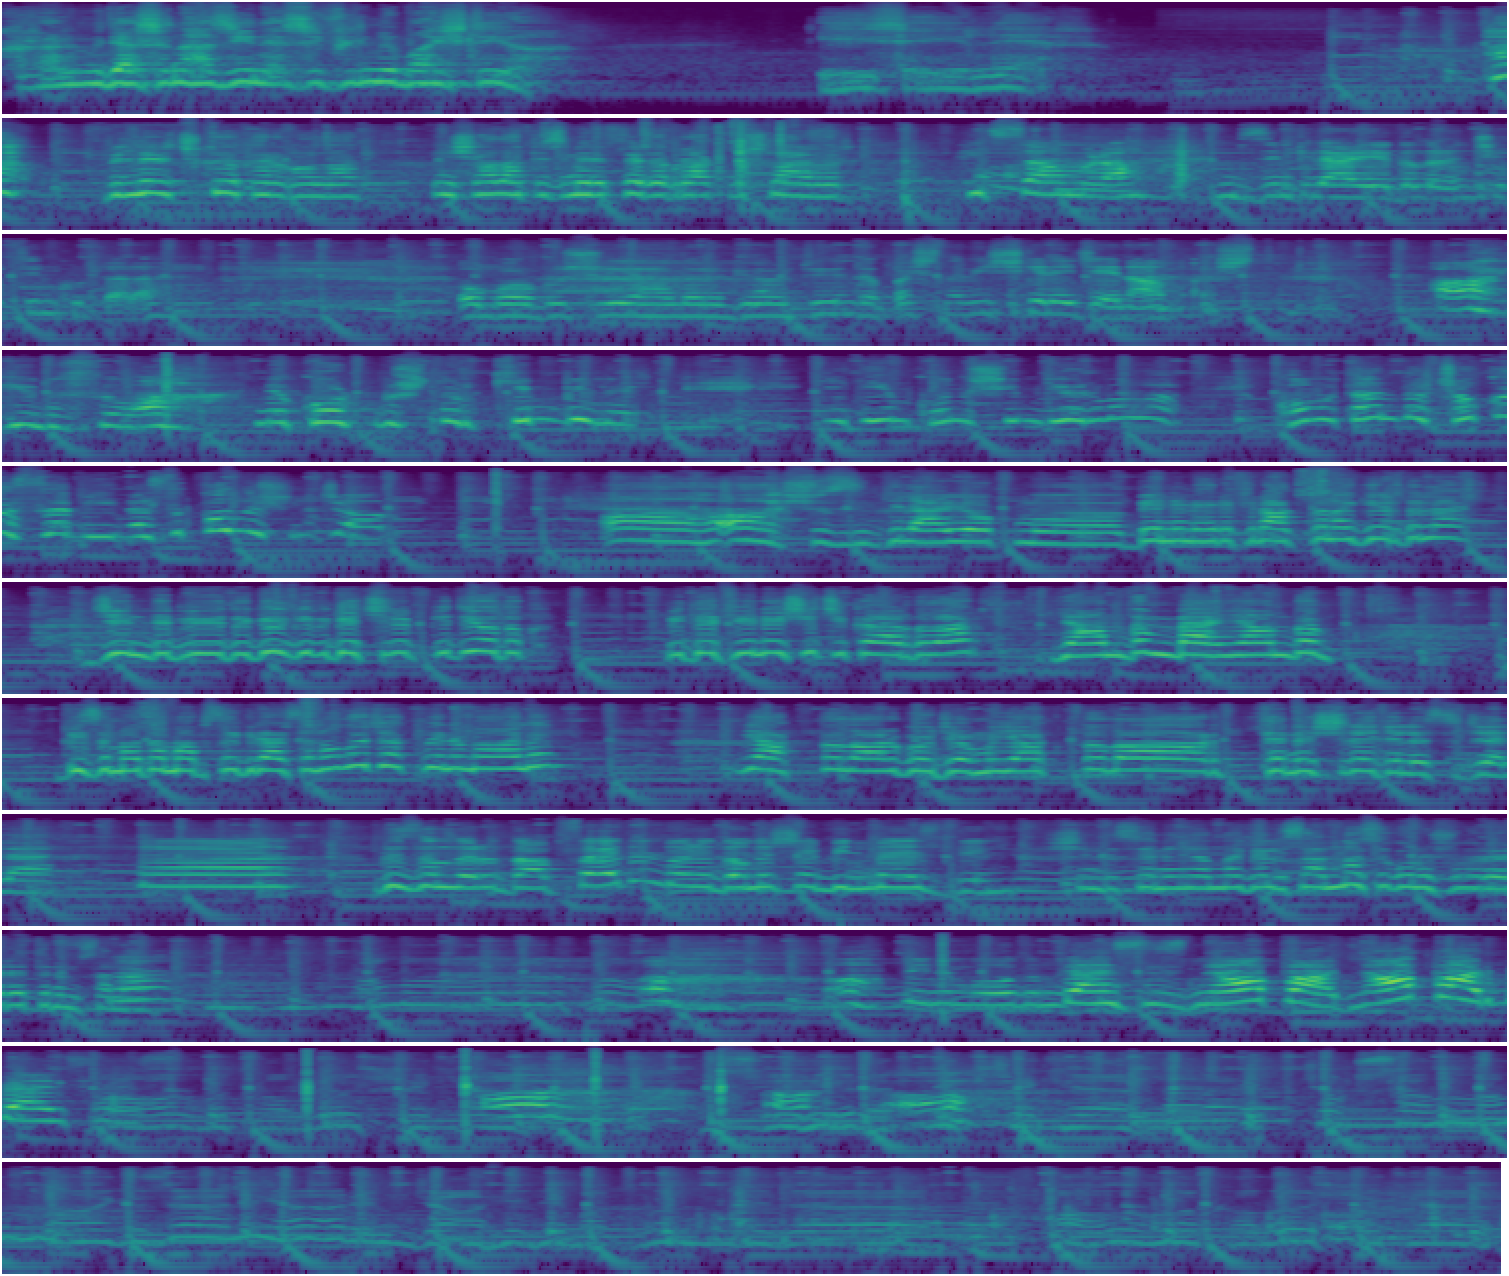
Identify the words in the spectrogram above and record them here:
Kral Midas'ın hazinesi filmi başlıyor. İyi seyirler. Hah birileri çıkıyor karakoldan. İnşallah bizim herifleri de bırakmışlardır. Hiç sanmıyorum. Bizimkiler yagaların çetin kurtlara. O korkunç rüyaları gördüğünde başına bir iş geleceğini anlamıştım. Ah Yunus'um ah ne korkmuştur kim bilir. Gideyim konuşayım diyorum ama komutan da çok asabi nasıl konuşacağım? Ah ah şu zinkiler yok mu? Benim herifin aklına girdiler. Cindi büyüdü gül gibi geçirip gidiyorduk. Bir define işi çıkardılar. Yandım ben yandım. Bizim adam hapse girerse ne olacak benim halim? Yaktılar kocamı yaktılar. Teneşire gelesiceler. He, kızılları da yapsaydın böyle danışabilmezdin. Şimdi senin yanına gelirsem nasıl konuşulur öğretirim sana. Ah benim oğlum bensiz ne yapar ne yapar bensiz? Ah ah ah. Cahilim aklım gider. Alnı kalır şeker.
